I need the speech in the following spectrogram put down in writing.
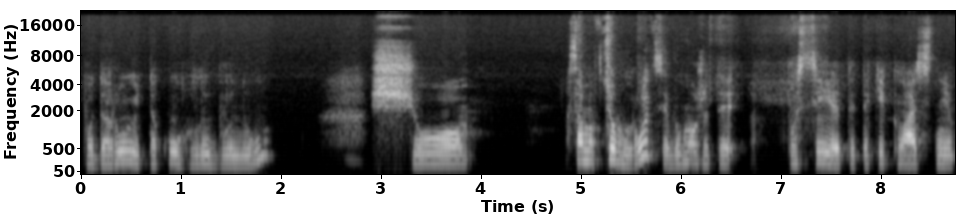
подарує таку глибину, що саме в цьому році ви можете посіяти такі класні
